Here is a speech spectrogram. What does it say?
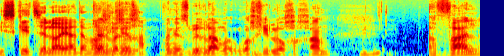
עסקית זה לא היה הדבר כן, הכי ואני, חכם. ואני אסביר למה, הוא הכי לא חכם, אבל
